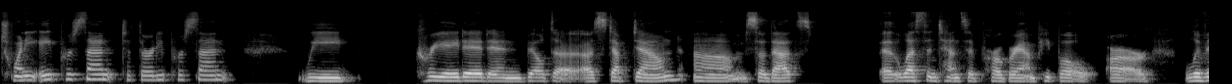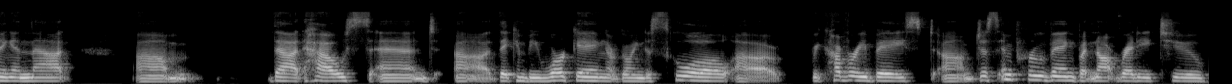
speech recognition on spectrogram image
28% to 30%. We created and built a, a step down. Um, so that's a less intensive program. People are living in that um, that house, and uh, they can be working or going to school, uh, recovery based, um, just improving, but not ready to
